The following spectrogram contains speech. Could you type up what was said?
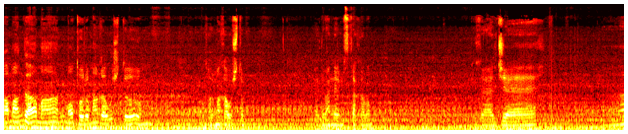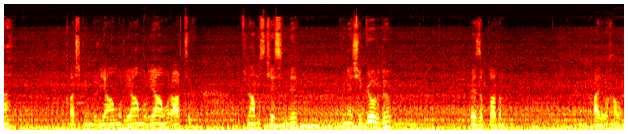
Aman da aman motoruma kavuştum. Motoruma kavuştum. Eldivenlerimizi takalım. Güzelce. Ha. Kaç gündür yağmur yağmur yağmur artık planımız kesildi. Güneşi gördüm ve zıpladım. Hadi bakalım.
